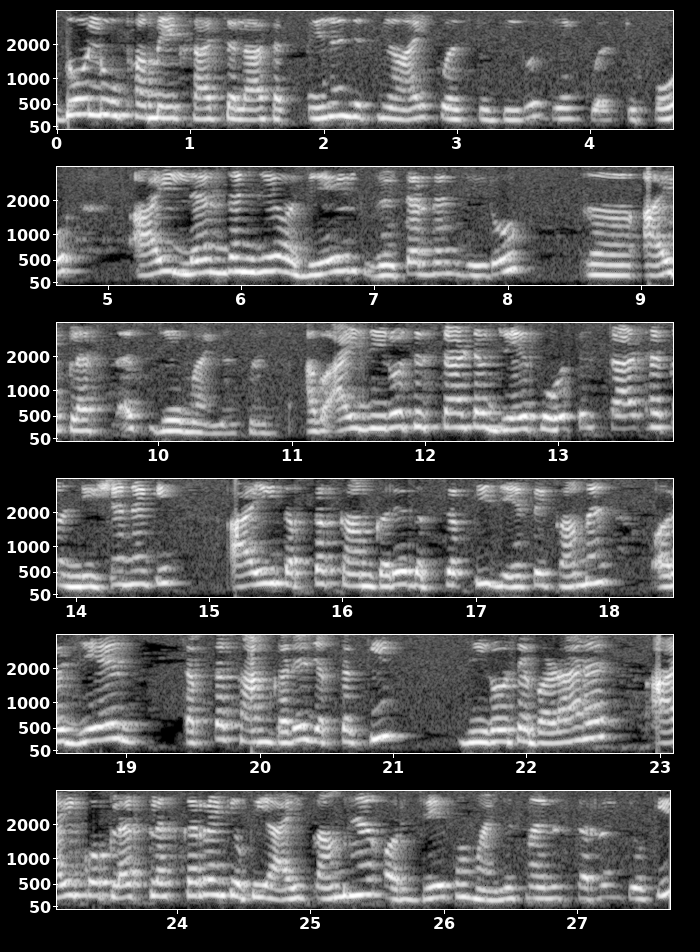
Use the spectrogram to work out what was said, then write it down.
दो लूप हम एक साथ चला सकते हैं, जिसमें i equals to zero J equals to four I less than J और J greater than zero I plus plus J minus minus अब आई ज़ीरो से स्टार्ट है जे फोर से स्टार्ट है कंडीशन है कि आई तब तक काम करे तब तक कि जे से कम है और जे तब तक काम करे जब तक कि ज़ीरो से बड़ा है। आई को प्लस प्लस कर रहे हैं क्योंकि आई कम है और जे को माइनस माइनस कर रहे हैं क्योंकि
